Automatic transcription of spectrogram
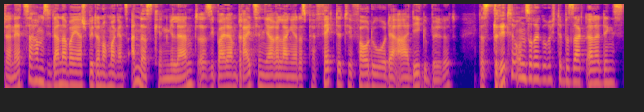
Günter Netzer haben Sie dann aber ja später nochmal ganz anders kennengelernt. Äh, Sie beide haben 13 Jahre lang ja das perfekte TV-Duo der ARD gebildet. Das dritte unserer Gerüchte besagt allerdings,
